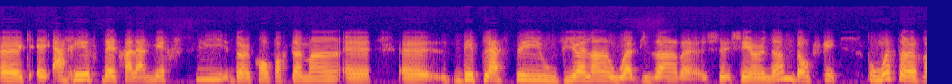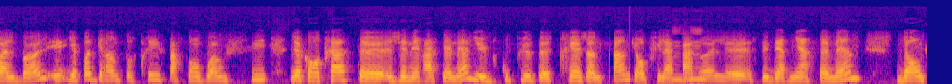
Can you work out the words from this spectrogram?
euh, à risque d'être à la merci d'un comportement euh, euh, déplacé ou violent ou abuseur chez, un homme. Donc, c'est pour moi, c'est un roll-ball. Il n'y a pas de grande surprise parce qu'on voit aussi le contraste euh, générationnel. Il y a eu beaucoup plus de très jeunes femmes qui ont pris la mm-hmm. parole euh, ces dernières semaines. Donc,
